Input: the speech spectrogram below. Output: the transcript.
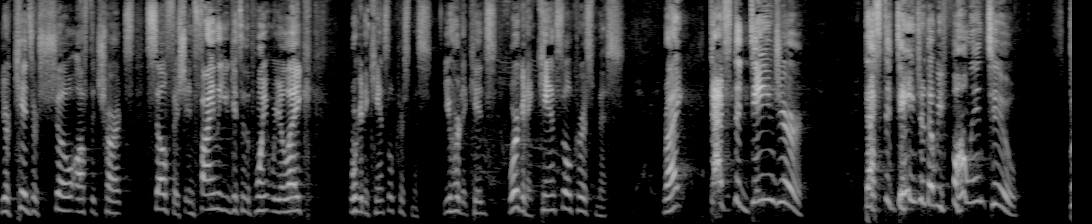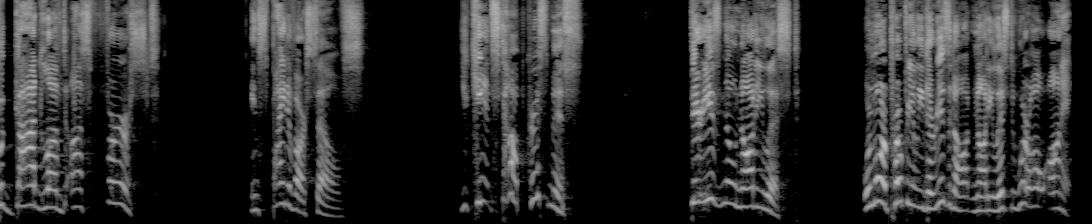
Your kids are so off the charts selfish. And finally, you get to the point where you're like, we're going to cancel Christmas. You heard it, kids. We're going to cancel Christmas, right? That's the danger. That's the danger that we fall into. But God loved us first, in spite of ourselves. You can't stop Christmas. There is no naughty list. Or more appropriately, there is a naughty list, and we're all on it.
